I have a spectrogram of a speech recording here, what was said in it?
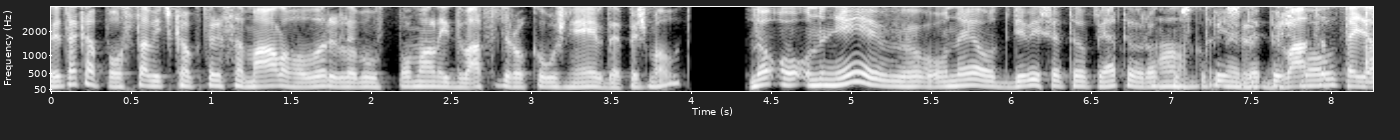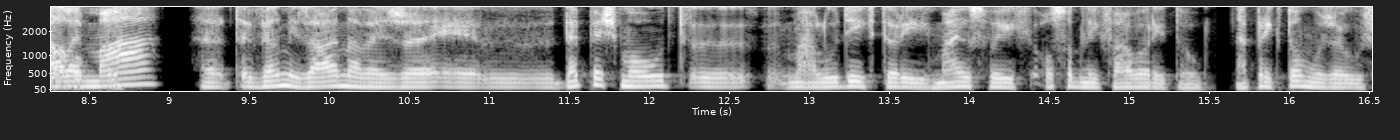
to je taká postavička, o ktorej sa málo hovorí, lebo pomaly 20 rokov už nie je v Depeche Mode. No on nie je, on je od 95. roku no, skupina Depeche Mode, ale má to je veľmi zaujímavé, že e, Depeche Mode e, má ľudí, ktorí majú svojich osobných favoritov. Napriek tomu, že už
